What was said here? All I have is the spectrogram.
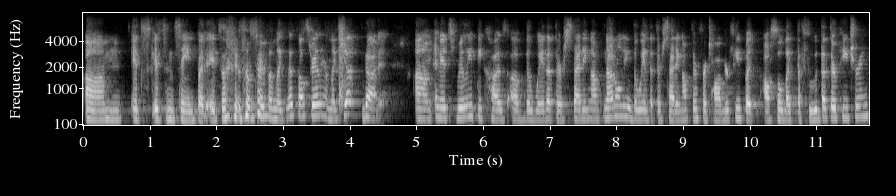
Um, it's it's insane, but it's sometimes I'm like, that's Australia. I'm like, yep, got it. Um, and it's really because of the way that they're setting up, not only the way that they're setting up their photography, but also like the food that they're featuring.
